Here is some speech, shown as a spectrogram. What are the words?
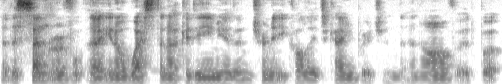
at the centre of uh, you know Western academia than Trinity College, Cambridge, and, and Harvard. But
